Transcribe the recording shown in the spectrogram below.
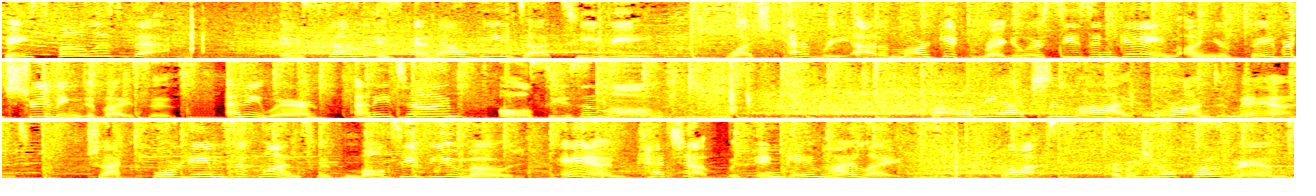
Baseball is back, and so is MLB.tv. Watch every out of market regular season game on your favorite streaming devices, anywhere, anytime, all season long. Follow the action live or on demand. Track four games at once with multi view mode and catch up with in game highlights. Plus, original programs,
